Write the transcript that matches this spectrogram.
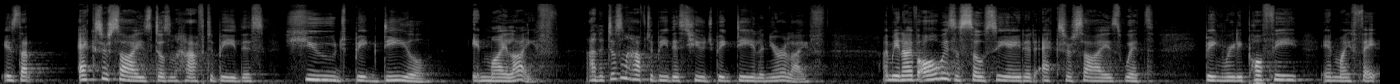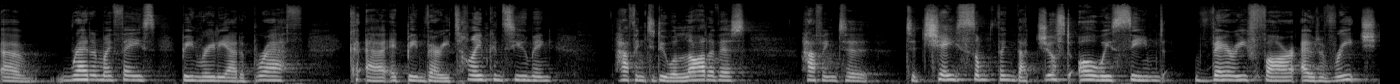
is that exercise doesn't have to be this huge, big deal in my life. And it doesn't have to be this huge, big deal in your life. I mean, I've always associated exercise with being really puffy in my face, uh, red in my face, being really out of breath, uh, it being very time consuming, having to do a lot of it, having to to chase something that just always seemed very far out of reach.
